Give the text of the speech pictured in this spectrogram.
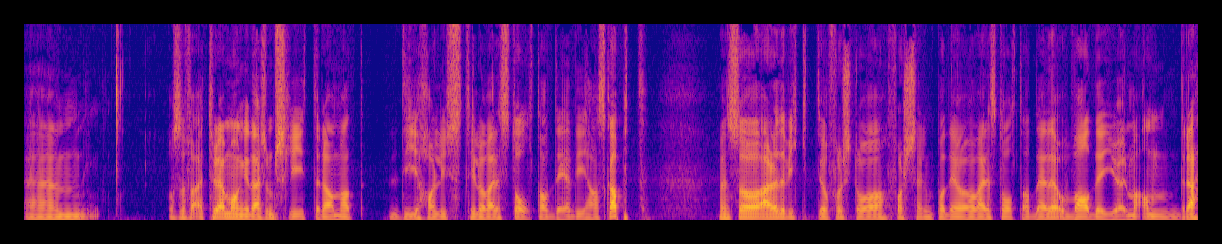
um, Og så tror jeg mange der som sliter da med at de har lyst til å være stolte av det de har skapt. Men så er det, det viktig å forstå forskjellen på det å være stolt av det, og hva det gjør med andre.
